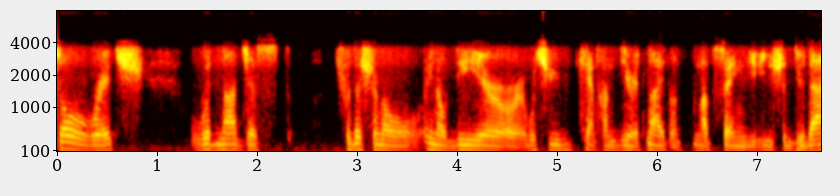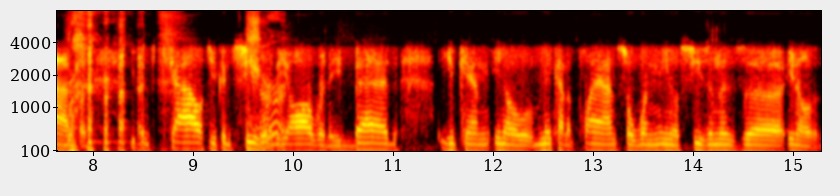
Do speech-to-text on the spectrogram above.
so rich with not just traditional, you know, deer or which you can't hunt deer at night. I'm not saying you, you should do that, but you can scout, you can see sure. where they are, where they bed. You can, you know, make out a plan. So when you know season is, uh, you know,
